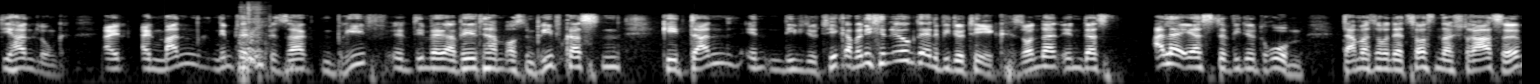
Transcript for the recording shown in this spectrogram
die Handlung. Ein, ein Mann nimmt halt den besagten Brief, äh, den wir erwähnt haben, aus dem Briefkasten, geht dann in die Videothek, aber nicht in irgendeine Videothek, sondern in das allererste Videodrom. Damals noch in der Zossener Straße.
